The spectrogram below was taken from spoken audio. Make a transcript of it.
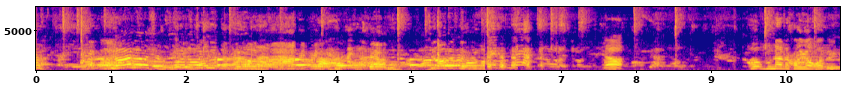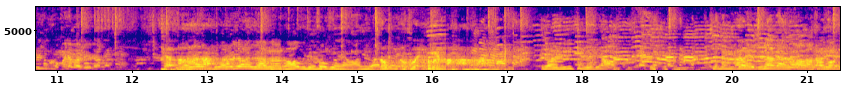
是的？对，我湖南的好啊，对。我我我？都会。现在湖南的好。不。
